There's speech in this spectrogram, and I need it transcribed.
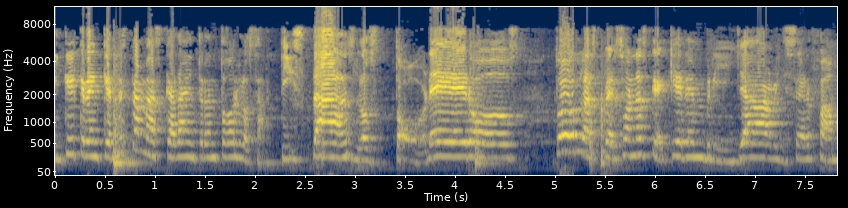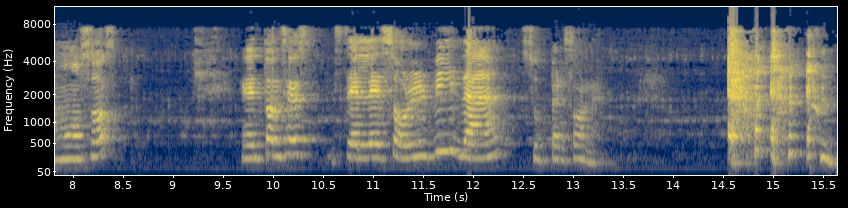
¿Y qué creen? Que en esta máscara entran todos los artistas, los toreros, todas las personas que quieren brillar y ser famosos. Entonces se les olvida su persona.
